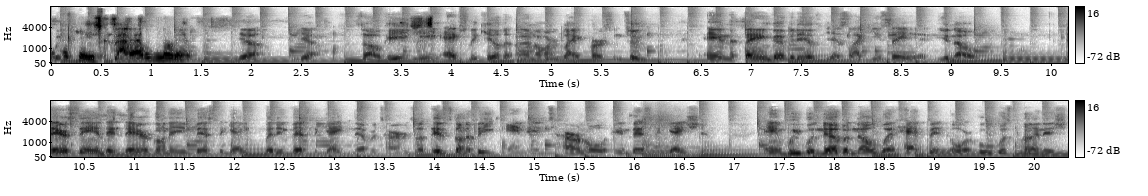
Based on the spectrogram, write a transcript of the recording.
With, okay, I, I didn't know that. Yeah, yeah. So he he actually killed an unarmed black person too. And the thing of it is, just like you said, you know, they're saying that they're going to investigate, but investigate never turns up. It's going to be an internal investigation. And we would never know what happened or who was punished,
